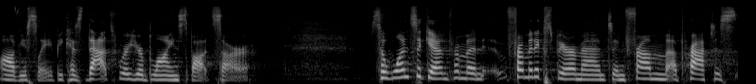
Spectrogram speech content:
obviously, because that's where your blind spots are. So once again, from an, from an experiment and from a practice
